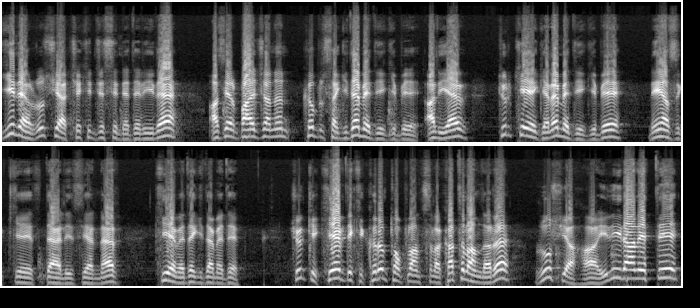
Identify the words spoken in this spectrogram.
Yine Rusya çekincesi nedeniyle Azerbaycan'ın Kıbrıs'a gidemediği gibi Aliyev, Türkiye'ye gelemediği gibi ne yazık ki değerli izleyenler Kiev'e de gidemedi. Çünkü Kiev'deki Kırım toplantısına katılanları Rusya hain ilan etti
